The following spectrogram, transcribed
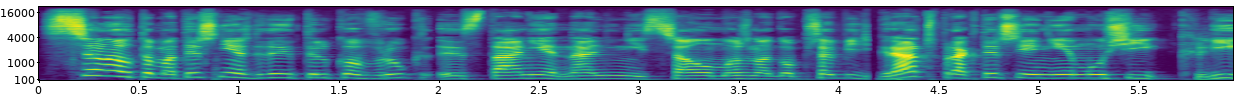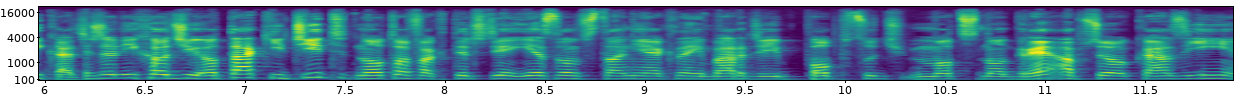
Strzela automatycznie, gdy tylko wróg e, stanie na linii strzału, można go przebić. Gracz praktycznie nie musi klikać. Jeżeli chodzi o taki cheat, no to faktycznie jest on w stanie jak najbardziej popsuć mocno grę, a przy okazji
